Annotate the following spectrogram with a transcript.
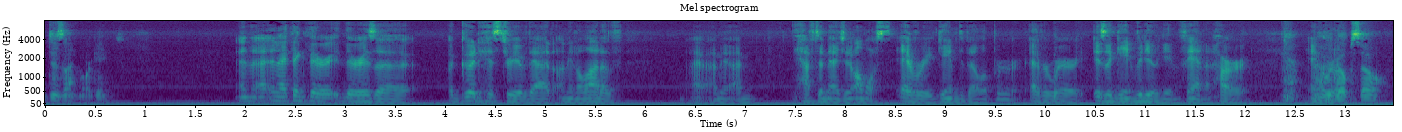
design more games. and and I think there there is a a good history of that. I mean, a lot of, I, I mean, I have to imagine almost every game developer everywhere is a game video game fan at heart. And I would hope so.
